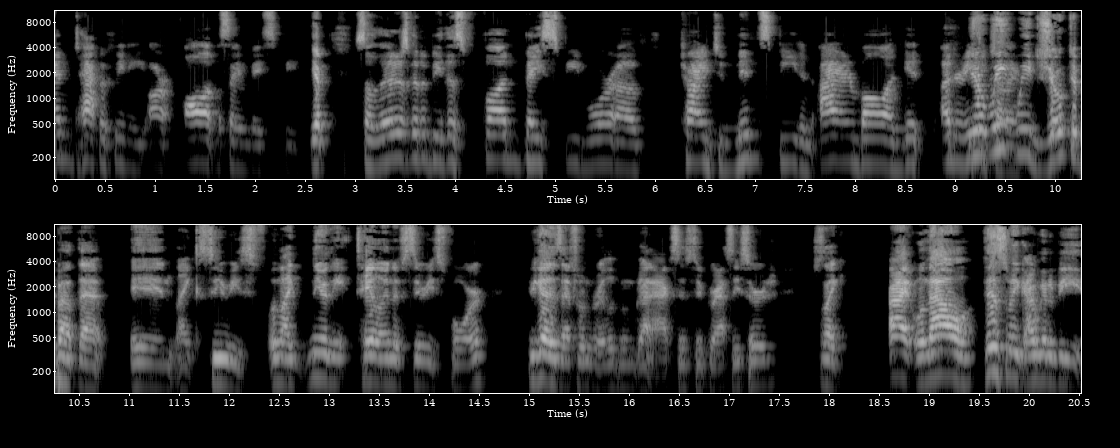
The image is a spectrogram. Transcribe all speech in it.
and Tapu Fini are all at the same base speed. Yep. So there's going to be this fun base speed war of trying to min speed and Iron Ball and get underneath You know, we other. we joked about that in like series, like near the tail end of series four, because that's when Rillaboom got access to Grassy Surge. It's like, all right, well now this week I'm going to be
